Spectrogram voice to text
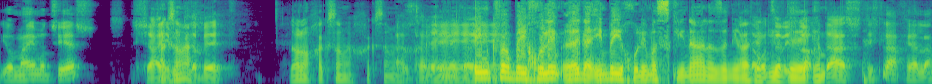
היומיים עוד שיש? שי. מתלבט. לא, לא, חג שמח, חג שמח. אז חברים אם כבר באיחולים, רגע, אם באיחולים עסקינן, אז אני רק אתה רוצה אגיד, לשלוח דש? תשלח, יאללה.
